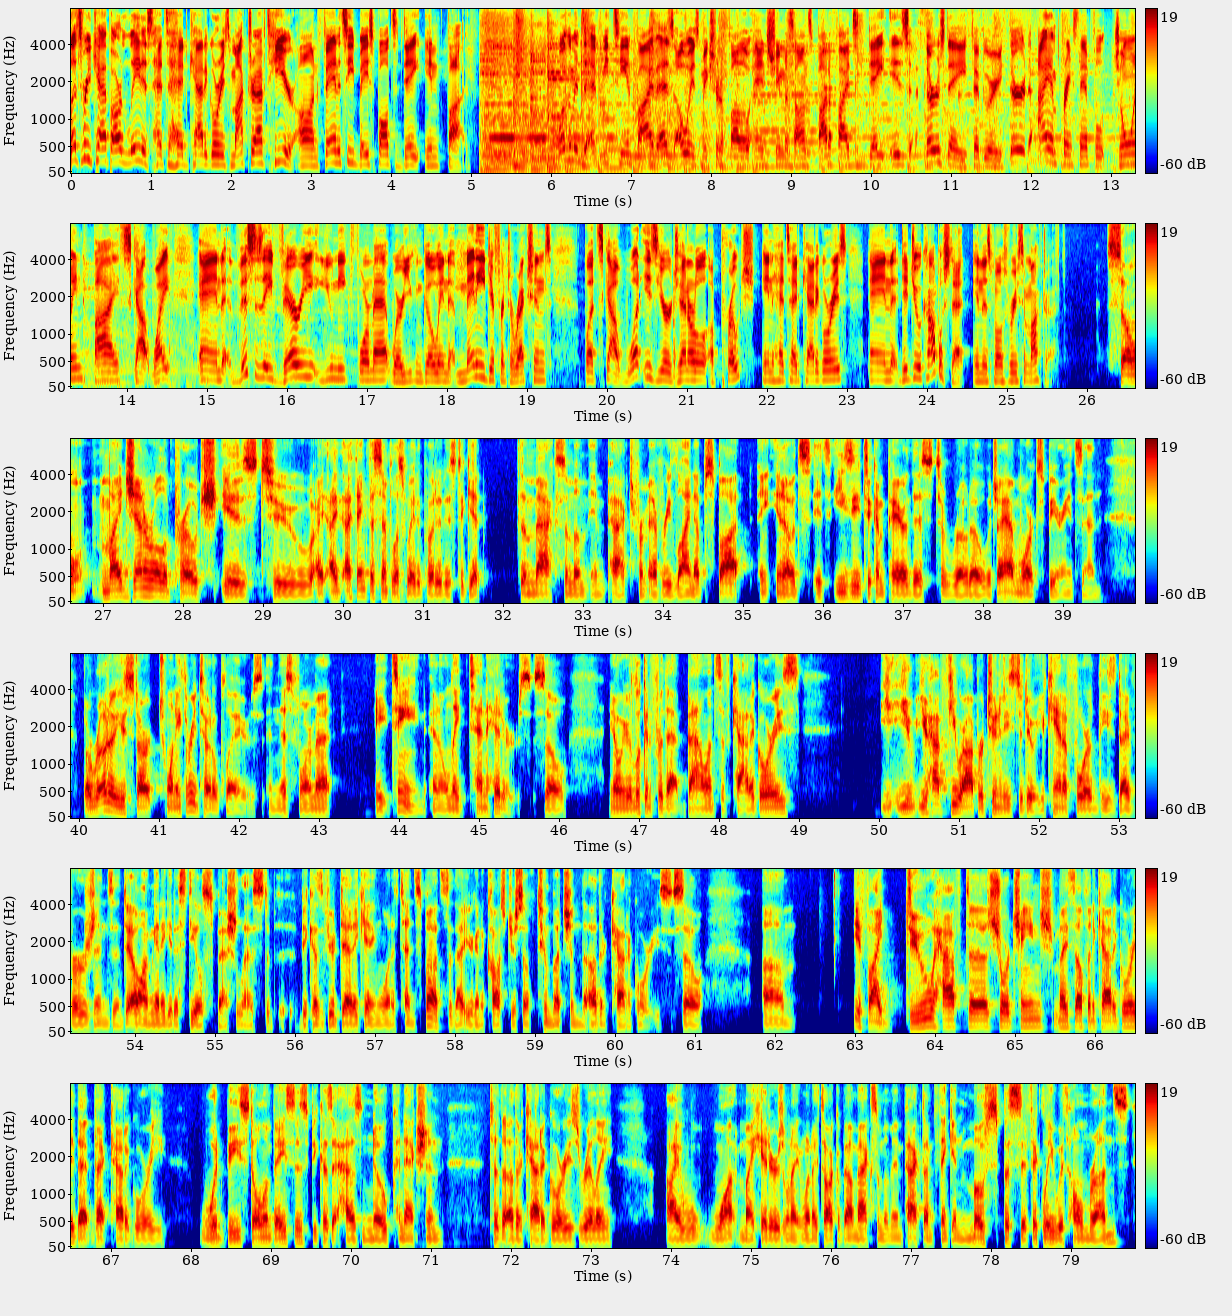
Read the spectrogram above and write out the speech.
Let's recap our latest head-to-head categories mock draft here on Fantasy Baseball Today in 5. Welcome into FBT in 5. As always, make sure to follow and stream us on Spotify. Today is Thursday, February 3rd. I am Frank Stampfl, joined by Scott White. And this is a very unique format where you can go in many different directions. But Scott, what is your general approach in head-to-head categories? And did you accomplish that in this most recent mock draft? So my general approach is to I, I think the simplest way to put it is to get the maximum impact from every lineup spot. Eh, you know, it's it's easy to compare this to Roto, which I have more experience in. But Roto, you start 23 total players. In this format, 18 and only 10 hitters. So, you know, when you're looking for that balance of categories, you you have fewer opportunities to do it. You can't afford these diversions into oh, I'm going to get a steal specialist because if you're dedicating one of ten spots to that, you're going to cost yourself too much in the other categories. So, um, if I do have to shortchange myself in a category, that that category would be stolen bases because it has no connection to the other categories really. I want my hitters when I when I talk about maximum impact, I'm thinking most specifically with home runs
